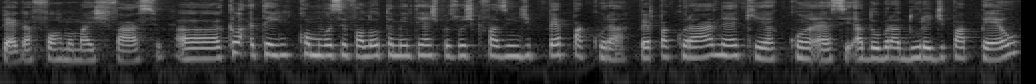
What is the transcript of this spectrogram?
pega a forma mais fácil. Uh, tem, como você falou, também tem as pessoas que fazem de pé pra curar. Pé pra curar, né, que é a dobradura de papel.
